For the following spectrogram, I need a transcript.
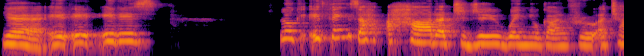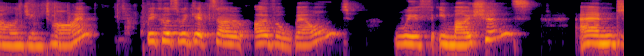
yeah it, it, it is Look, if things are harder to do when you're going through a challenging time because we get so overwhelmed with emotions and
